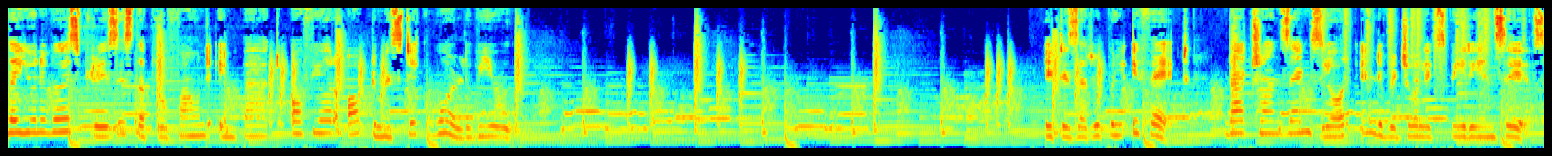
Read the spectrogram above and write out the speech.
the universe praises the profound impact of your optimistic worldview. It is a ripple effect that transcends your individual experiences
